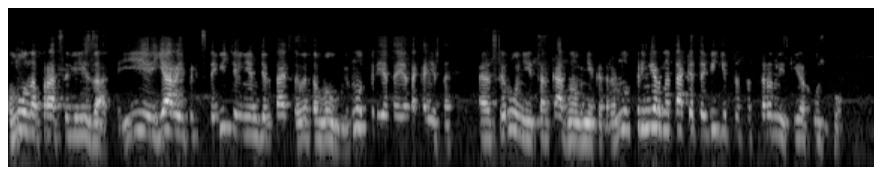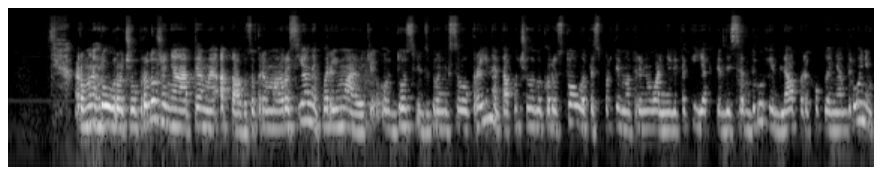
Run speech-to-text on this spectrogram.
лона процивилизации. И ярый представитель неандертальцев это Валуев. Ну, это, это, конечно, э, с иронией, сарказмом в некотором. Ну, примерно так это видится со стороны сверху сбоку. Роман Григорович, у продовження теми атак, зокрема, росіяни переймають досвід збройних сил України та почали використовувати спортивно-тренувальні літаки як 52 для перехоплення дронів.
